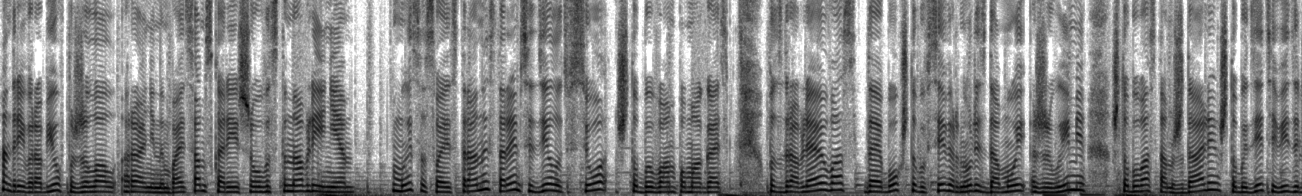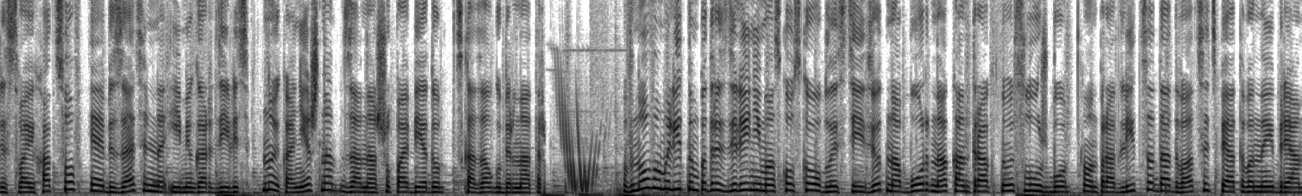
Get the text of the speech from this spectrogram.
Андрей Воробьев пожелал раненым бойцам скорейшего восстановления. Мы со своей стороны стараемся делать все, чтобы вам помогать. Поздравляю вас. Дай бог, чтобы все вернулись домой живыми, чтобы вас там ждали, чтобы дети видели своих отцов и обязательно ими гордились. Ну и, конечно, за нашу победу, сказал губернатор. В новом элитном подразделении Московской области идет набор на контрактную службу. Он продлится до 25 ноября.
